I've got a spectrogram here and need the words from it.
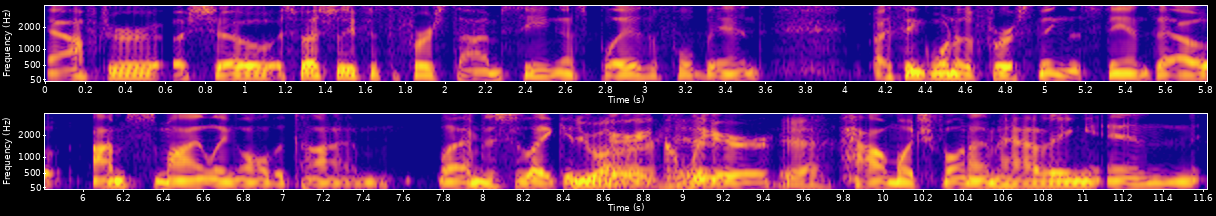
after a show especially if it's the first time seeing us play as a full band i think one of the first thing that stands out i'm smiling all the time i'm just like it's very are, yeah, clear yeah. how much fun I'm having. And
